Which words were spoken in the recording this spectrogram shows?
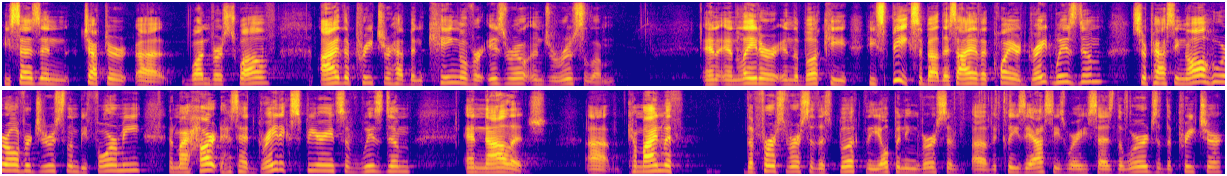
He says in chapter uh, 1, verse 12, I, the preacher, have been king over Israel and Jerusalem. And, and later in the book, he, he speaks about this. I have acquired great wisdom, surpassing all who were over Jerusalem before me, and my heart has had great experience of wisdom and knowledge. Uh, combined with the first verse of this book, the opening verse of, of Ecclesiastes, where he says, The words of the preacher,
